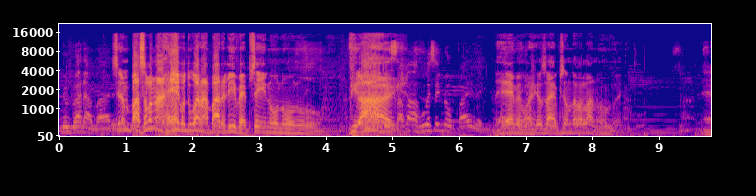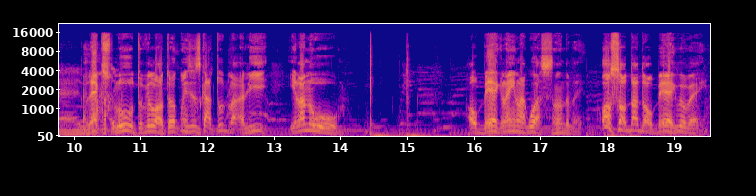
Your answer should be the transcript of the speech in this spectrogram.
No Guanabara. Você não passava na régua do Guanabara ali, velho, pra você ir no. no, no... Viagem! Atravessava a rua sem meu pai, velho. É, meu, acho que nessa época você não tava lá, não, velho. É, Lex Luto, Vilotrol, eu conheci esses caras tudo lá, ali. E lá no. Albergue, lá em Lagoa Santa, velho. Ô soldado do albergue, viu, velho?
